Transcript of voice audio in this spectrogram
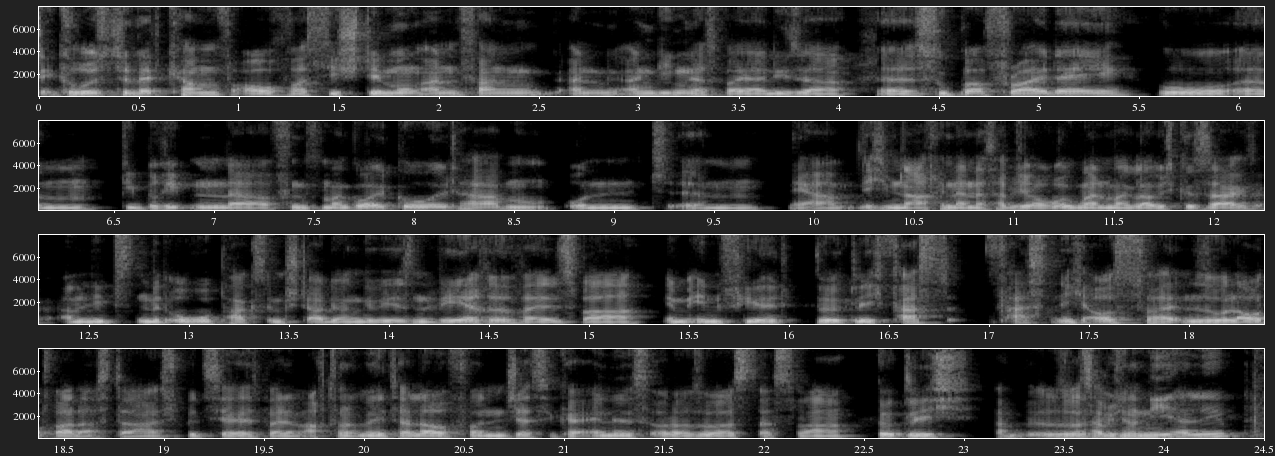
der größte Wettkampf, auch was die Stimmung anfang, an, anging. Das war ja dieser äh, Super Friday, wo ähm, die Briten da fünfmal Gold geholt haben und ähm, ja, ich im Nachhinein, das habe ich auch irgendwann mal, glaube ich, gesagt, am liebsten mit Oropax im Stadion gewesen wäre, weil es war im Infield wirklich fast fast nicht auszuhalten, so laut war das da. Speziell bei dem 800 Meter Lauf von Jessica Ennis oder sowas, das war wirklich, sowas habe ich noch nie erlebt.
